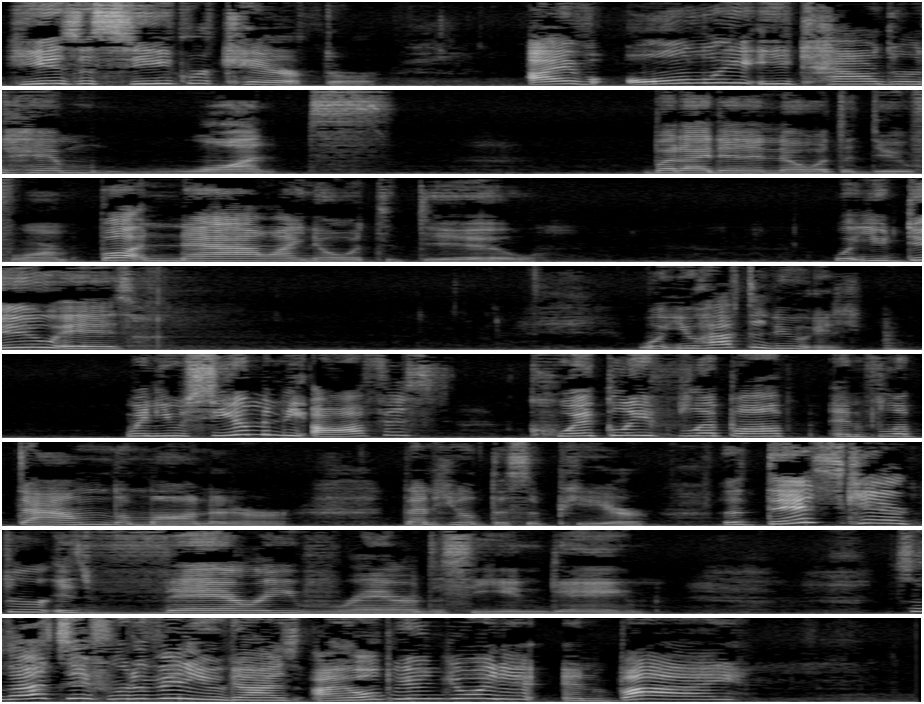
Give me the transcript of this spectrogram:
He is a secret character. I've only encountered him once. But I didn't know what to do for him. But now I know what to do. What you do is, what you have to do is when you see him in the office, quickly flip up and flip down the monitor. Then he'll disappear. But this character is very rare to see in game. So that's it for the video, guys. I hope you enjoyed it, and bye!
